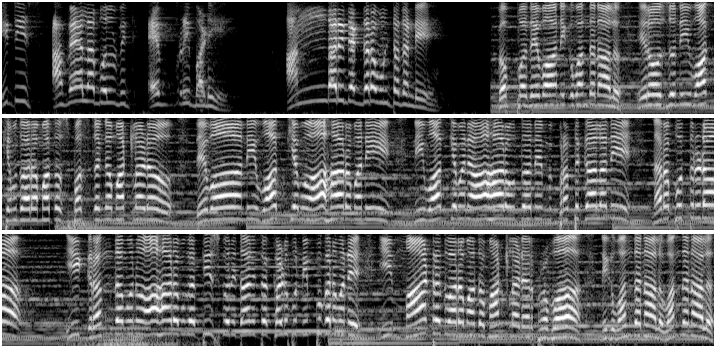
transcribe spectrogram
It is available with everybody అందరి దగ్గర ఉంటుందండి. గొప్ప దేవానికి వందనాలు. ఈరోజు నీ వాక్యం ద్వారా మాతో స్పష్టంగా మాట్లాడావు దేవా నీ వాక్యము ఆహారమని నీ వాక్యమనే ఆహారంతో నేను బ్రతకాలని నరపుత్రుడా. ఈ గ్రంథమును ఆహారముగా తీసుకొని దానితో కడుపు నింపుకొనమని ఈ మాట ద్వారా మాతో మాట్లాడారు ప్రభా. నీకు వందనాలు వందనాలు.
